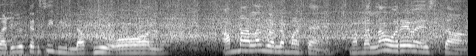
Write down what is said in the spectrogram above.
Vadivukkarasi we love you all அம்மாலாம் சொல்ல மாட்டேன். நம்ம எல்லாம் ஒரே வயசு தான்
